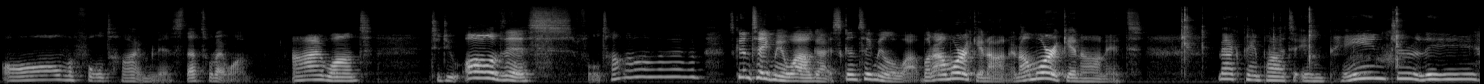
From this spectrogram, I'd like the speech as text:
All the full timeness. That's what I want. I want to do all of this full time. It's gonna take me a while, guys. It's gonna take me a little while, but I'm working on it. I'm working on it. Mac Paint Pot in Painterly.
